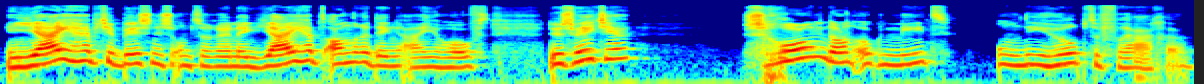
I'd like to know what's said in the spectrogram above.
Jij hebt je business om te runnen. Jij hebt andere dingen aan je hoofd. Dus weet je, Schroom dan ook niet om die hulp te vragen.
